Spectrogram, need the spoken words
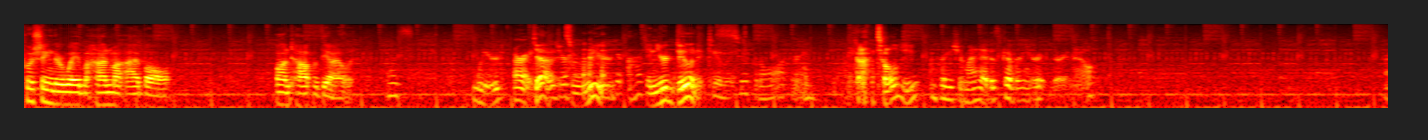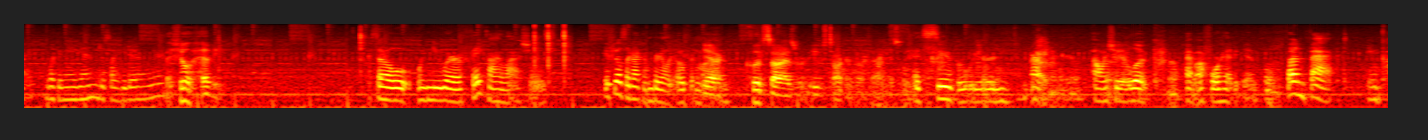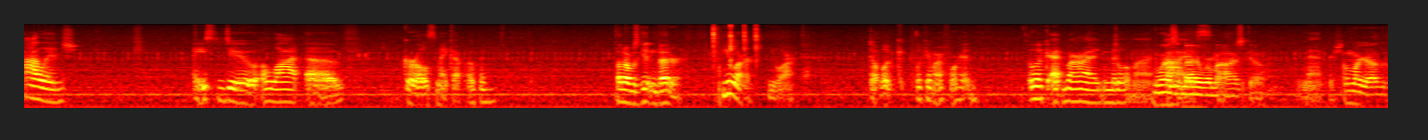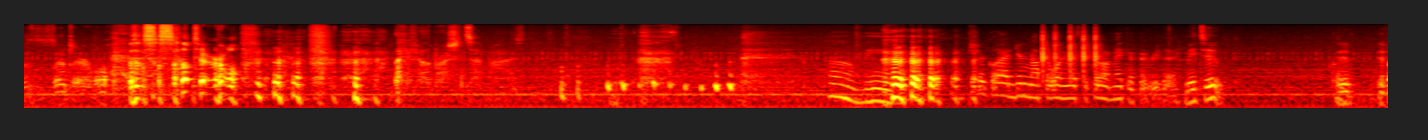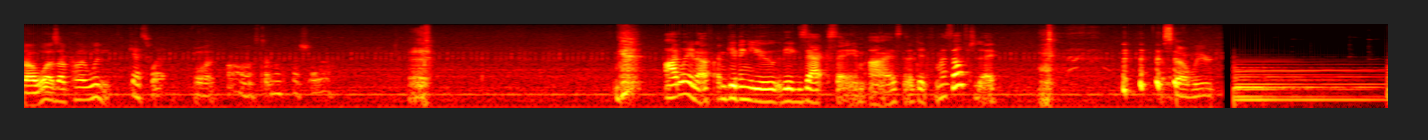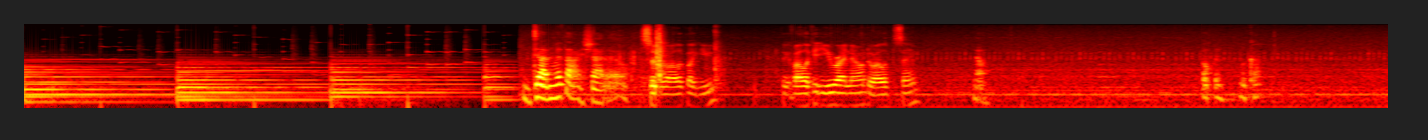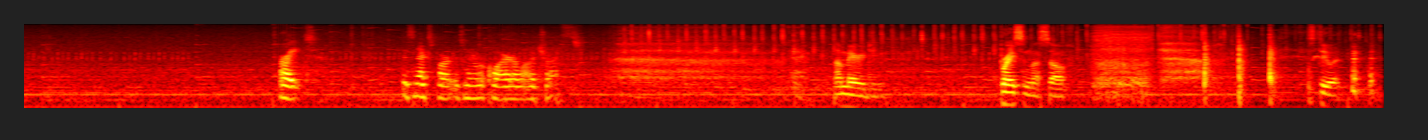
pushing their way behind my eyeball on top of the eyelid. That's weird. All right. Yeah, your- it's weird. your And you're doing it to me. super watering. I told you. I'm pretty sure my head is covering your head right now. Alright, look at me again, just like you did earlier. They feel heavy. So, when you wear fake eyelashes, it feels like I can barely open mine. Yeah, Cliff's eyes, were, he was talking about that. isn't he? It's super weird. Alright, I want you to look at my forehead again. Fun fact in college, I used to do a lot of girls' makeup open. Thought I was getting better. You are. You are. Don't look. Look at my forehead. Look at my middle of my. Why does it matter where my eyes go? It matters? Oh my god, this is so terrible. This is so terrible. I can feel the brush inside my Oh man. I'm sure glad you're not the one who has to put on makeup every day. Me too. And if, if I was, I probably wouldn't. Guess what? What? We're almost done with my shadow. Oddly enough, I'm giving you the exact same eyes that I did for myself today. That's not weird. Done with eyeshadow. So do I look like you? Like if I look at you right now, do I look the same? No. Open. Look up. All right. This next part is going to require a lot of trust. Okay. I married you. Bracing myself. Let's do it.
